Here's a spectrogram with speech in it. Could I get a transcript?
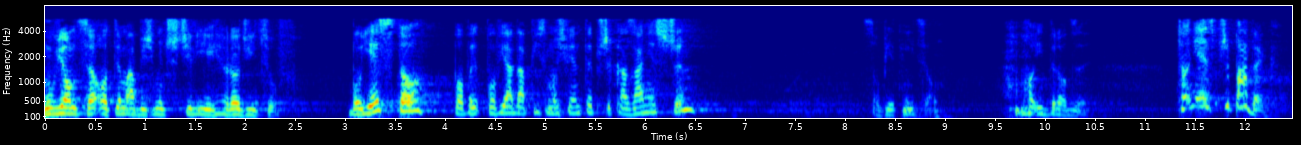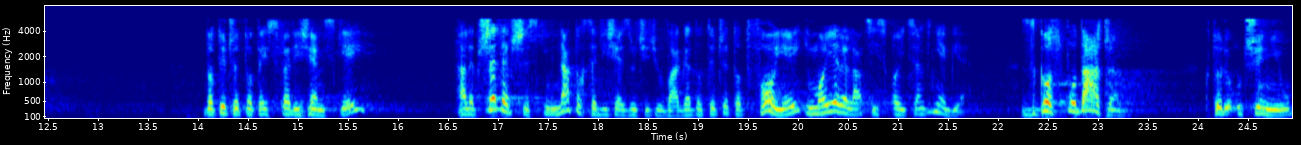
mówiące o tym, abyśmy czcili rodziców. Bo jest to, powiada Pismo Święte, przykazanie z czym? Z obietnicą. Moi drodzy, to nie jest przypadek. Dotyczy to tej sfery ziemskiej, ale przede wszystkim, na to chcę dzisiaj zwrócić uwagę, dotyczy to Twojej i mojej relacji z Ojcem w niebie, z gospodarzem, który uczynił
